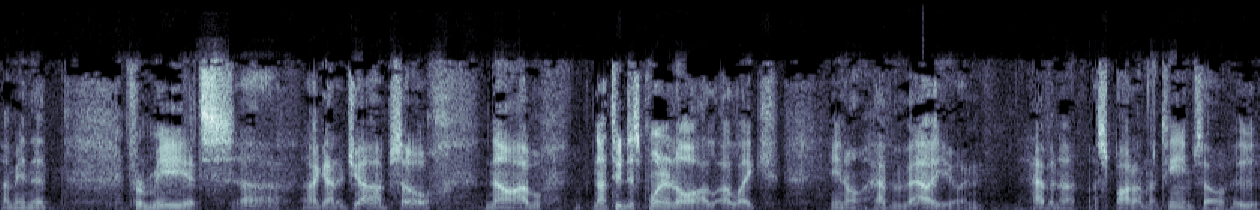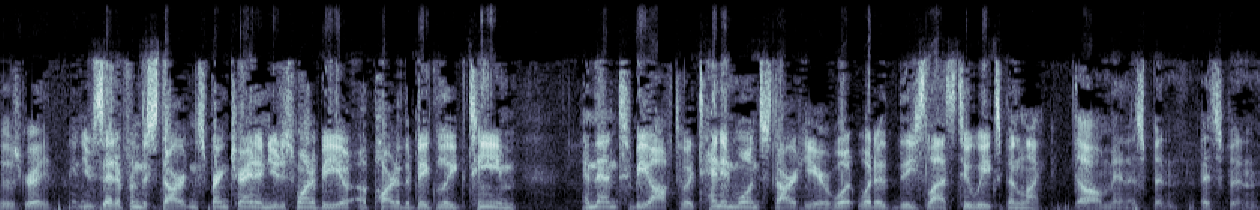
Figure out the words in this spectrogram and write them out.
I mean that for me, it's uh, I got a job. So, no, I'm not too disappointed at all. I, I like you know having value and having a, a, spot on the team. So it, it, was great. And you said it from the start in spring training. You just want to be a, a part of the big league team and then to be off to a 10 and 1 start here what what have these last two weeks been like? Oh man it's been it's been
